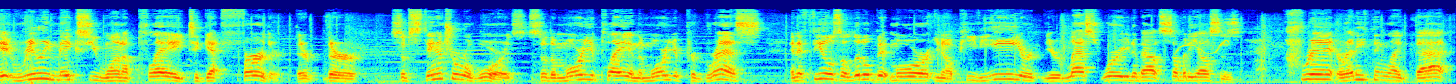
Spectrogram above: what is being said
it really makes you want to play to get further. They're they're substantial rewards. So the more you play and the more you progress, and it feels a little bit more, you know, PVE or you're less worried about somebody else's crit or anything like that.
